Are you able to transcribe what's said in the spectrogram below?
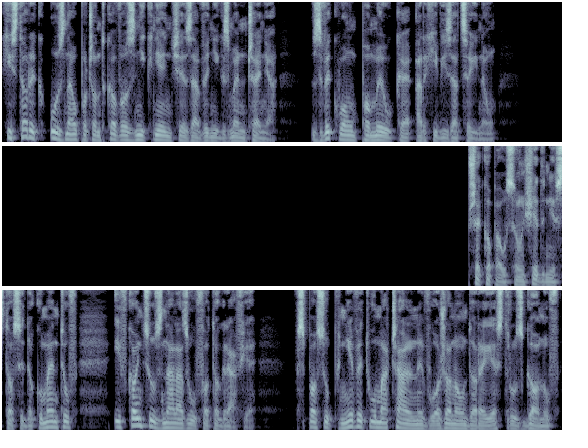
Historyk uznał początkowo zniknięcie za wynik zmęczenia, zwykłą pomyłkę archiwizacyjną. Przekopał sąsiednie stosy dokumentów i w końcu znalazł fotografię, w sposób niewytłumaczalny włożoną do rejestru zgonów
